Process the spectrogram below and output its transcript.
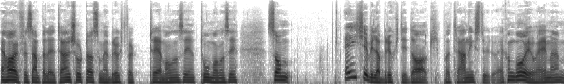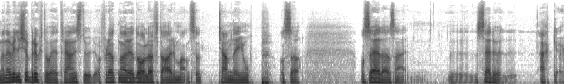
Jeg har eksempel ei treningsskjorte som jeg brukte for tre måneder siden, to måneder siden, som jeg ikke ville ha brukt i dag på et treningsstudio. Jeg kan gå henne hjemme, men jeg ville ikke brukt henne i et treningsstudio. For når jeg da løfter armene, så kommer den opp, og så, og så er det sånn her Så er du ekkel.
